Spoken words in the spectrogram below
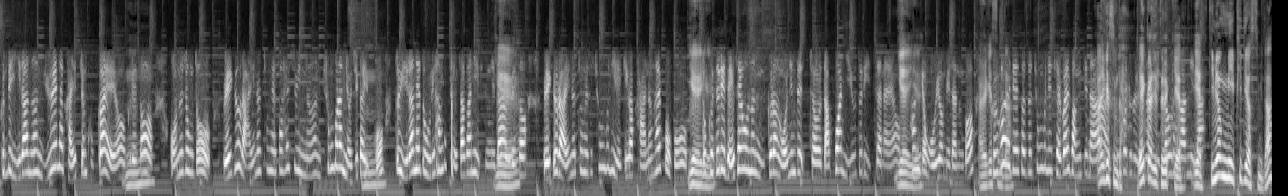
근데 이란은 유엔에 가입된 국가예요. 그래서 음, 어느 정도 외교 라인을 통해서 할 수 있는 충분한 여지가 있고 음. 또 이란에도 우리 한국 대사관이 있습니다. 예. 그래서 외교 라인을 통해서 충분히 얘기가 가능할 거고 예, 또 예. 그들이 내세우는 그런 원인들 저 납포한 이유들이 있잖아요. 예, 예. 환경 오염이라는 거 알겠습니다. 그거에 대해서도 충분히 재발 방지나 알겠습니다. 여기까지. 생각합니다. 예, 김영미 PD였습니다.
